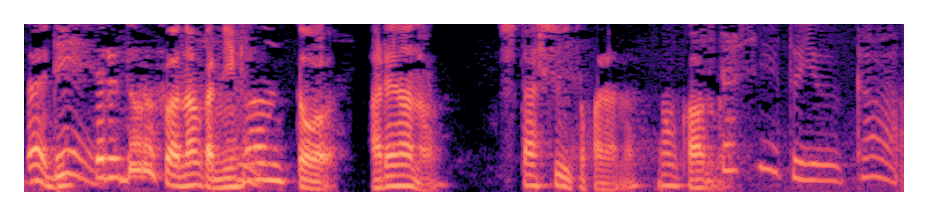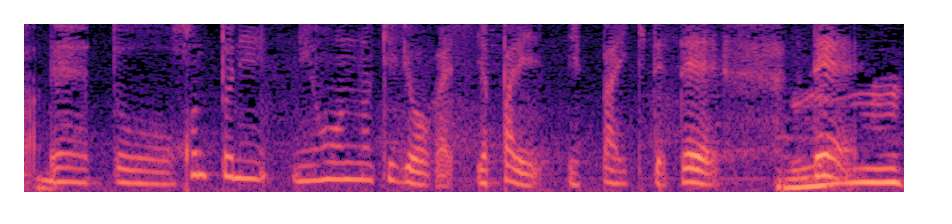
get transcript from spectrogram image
デュッセルドルフはなんか日本と、あれなの？親しいとかなの？なんかあるの？親しいというか、えっ、と、本当に日本の企業がやっぱりいっぱい来てて、でうーん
